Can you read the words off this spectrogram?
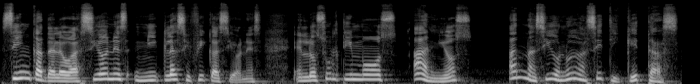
sin catalogaciones ni clasificaciones. En los últimos años han nacido nuevas etiquetas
